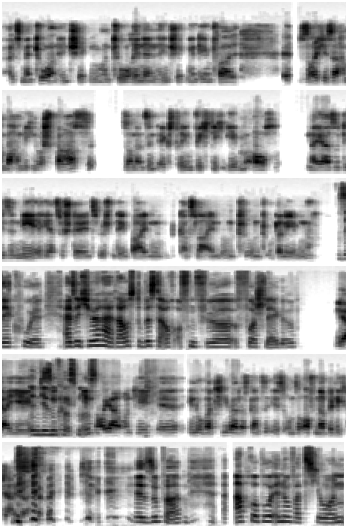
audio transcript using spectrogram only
als Mentoren hinschicken, Mentorinnen hinschicken in dem Fall. Solche Sachen machen nicht nur Spaß, sondern sind extrem wichtig, eben auch naja, so diese Nähe herzustellen zwischen den beiden Kanzleien und, und Unternehmen. Sehr cool. Also ich höre heraus, du bist da auch offen für Vorschläge. Ja, je, in diesem je, Kosmos. je neuer und je äh, innovativer das Ganze ist, umso offener bin ich da. Ja, super. Apropos Innovation,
